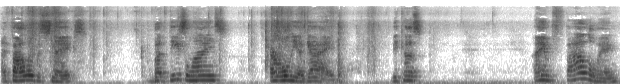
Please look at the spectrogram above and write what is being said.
I follow the snakes, but these lines are only a guide because I am following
